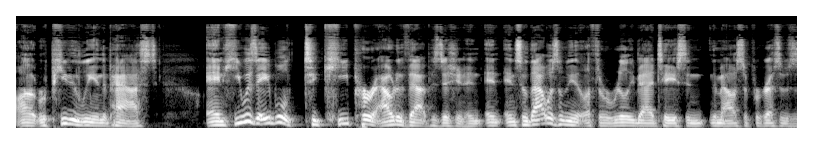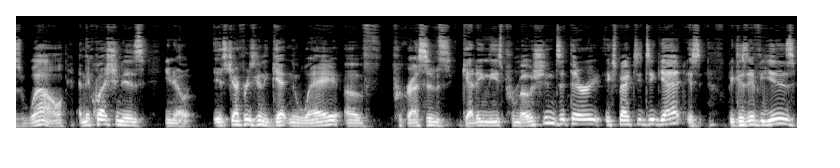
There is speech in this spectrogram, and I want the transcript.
uh, repeatedly in the past. And he was able to keep her out of that position. And, and, and so that was something that left a really bad taste in the mouths of progressives as well. And the question is, you know, is Jeffries going to get in the way of progressives getting these promotions that they're expected to get? Is because if he is,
